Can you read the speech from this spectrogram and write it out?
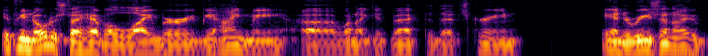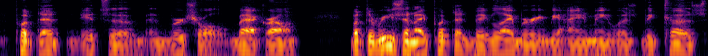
if you noticed, I have a library behind me uh, when I get back to that screen. And the reason I put that, it's a, a virtual background. But the reason I put that big library behind me was because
